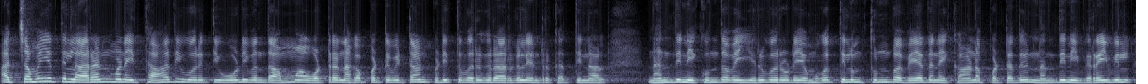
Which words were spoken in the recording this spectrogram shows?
அச்சமயத்தில் அரண்மனை தாதி ஒருத்தி ஓடி வந்த அம்மா ஒற்றன் அகப்பட்டு விட்டான் பிடித்து வருகிறார்கள் என்று கத்தினாள். நந்தினி குந்தவை இருவருடைய முகத்திலும் துன்ப வேதனை காணப்பட்டது. நந்தினி விரைவில்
